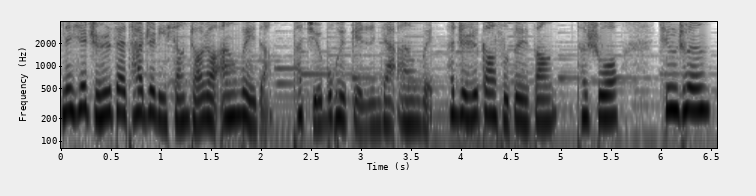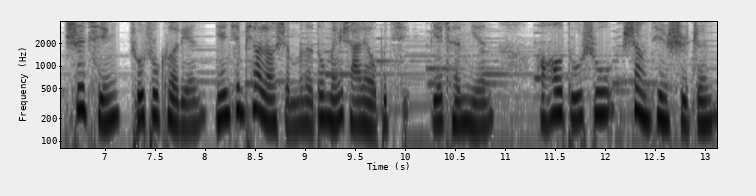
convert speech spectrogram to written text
那些只是在他这里想找找安慰的，他绝不会给人家安慰。他只是告诉对方，他说：“青春、痴情，楚楚可怜，年轻漂亮什么的都没啥了不起，别沉眠，好好读书，上进是真。”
